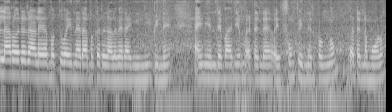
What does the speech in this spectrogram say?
എല്ലാവരും ഓരോരാളെ നമുക്ക് വൈകുന്നേരം ആകുമ്പോൾ ഒരാൾ വരാൻ കഴിഞ്ഞ് പിന്നെ അതിന് എന്റെ ഭാര്യയും ഏട്ടന്റെ വൈഫും പിന്നെ ഒരു പൊങ്ങും ഏട്ടന്റെ മോളും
